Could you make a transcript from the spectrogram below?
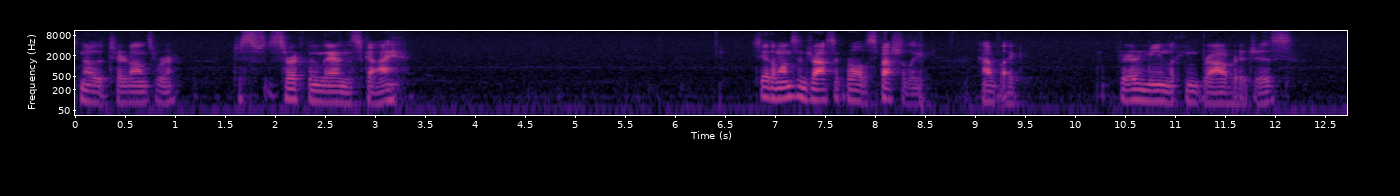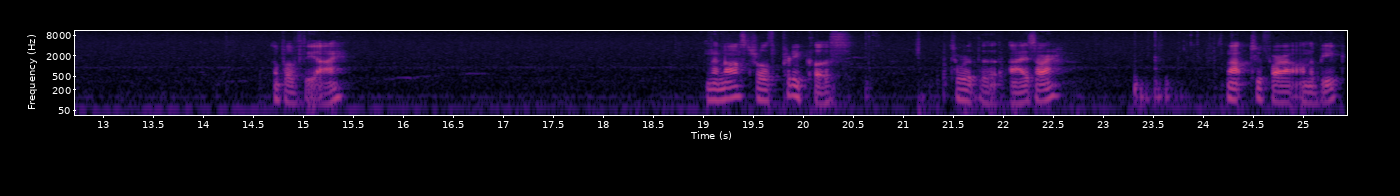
to know that pterodons were just circling there in the sky. So yeah, the ones in Jurassic World especially have like very mean looking brow ridges above the eye. And the nostril is pretty close to where the eyes are. It's not too far out on the beak.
